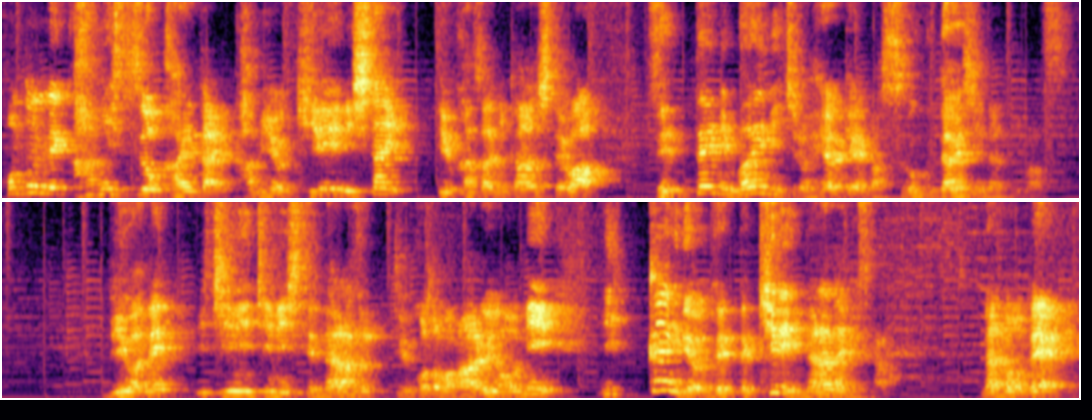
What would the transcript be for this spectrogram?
本当にね、髪質を変えたい、髪をきれいにしたいっていう方に関しては、絶対に毎日のヘアケアがすごく大事になっています。美はね、一日にしてならずっていう言葉があるように、一回では絶対綺麗にならないですから。なので、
